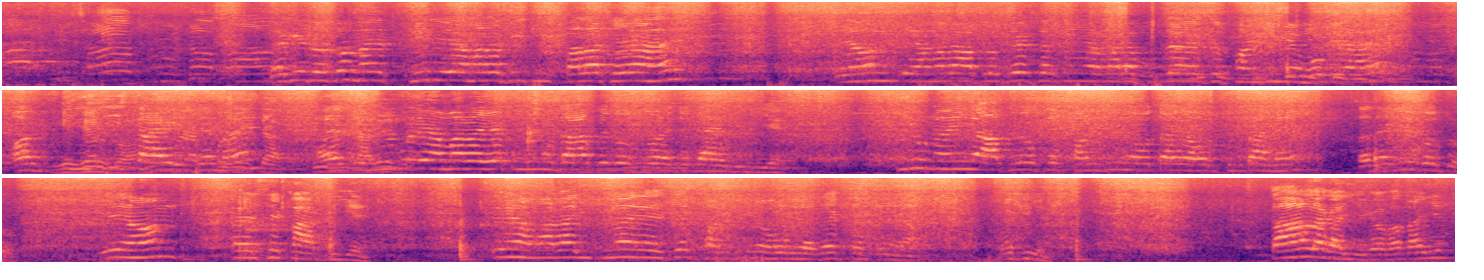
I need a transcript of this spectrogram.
देखिए दोस्तों, मैं फिर ये हमारा बीच में पाला ठेरा है। ये हम, ये हमारा आप लोग देख सकते हैं हमारा पूरा ऐसे फंडी में हो गया है। और इसी साइड से मैं ऐसे बिल्कुल हमारा एक मुँह डाल के दोस्तों ऐसे डाल दीजिए। क्यों नहीं आप लोग के फंडी में होता है और सूता में तो देखिए दोस्तों, ये हम ऐसे काट दिए। ये हमारा इतना ऐसे फंडी में हो गया, देख सकते हैं आप। देखिए। कहाँ लगाइएगा, बताइए।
